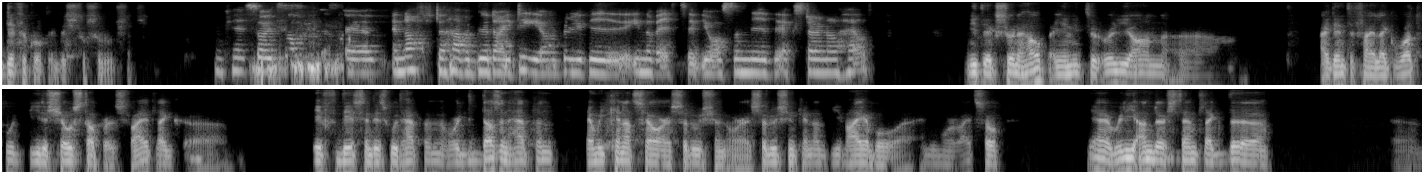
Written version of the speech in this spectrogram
difficult in digital solutions. Okay, so it's uh, enough to have a good idea or really be innovative. You also need the external help. You need the external help, and you need to early on uh, identify like what would be the showstoppers, right? Like uh, if this and this would happen or it doesn't happen, then we cannot sell our solution or our solution cannot be viable uh, anymore, right? So yeah, really understand like the um,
